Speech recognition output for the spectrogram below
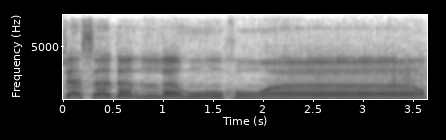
جسدا له خوار.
